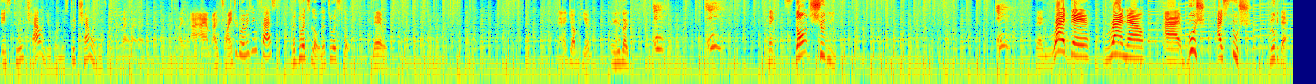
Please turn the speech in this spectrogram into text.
it's too challenging for me. It's too challenging for me. Like, like, like, like I, am, I'm trying to do everything fast. Let's do it slow. Let's do it slow. There we go. Then I jump here. And he's like, eh. Don't shoot me. Like right there, right now, I bush, I swoosh. Look at that.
